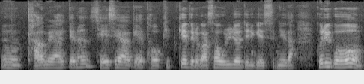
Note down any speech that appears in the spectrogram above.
어, 다음에 할 때는 세세하게 더 깊게 들어가서 올려드리겠습니다. 그리고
